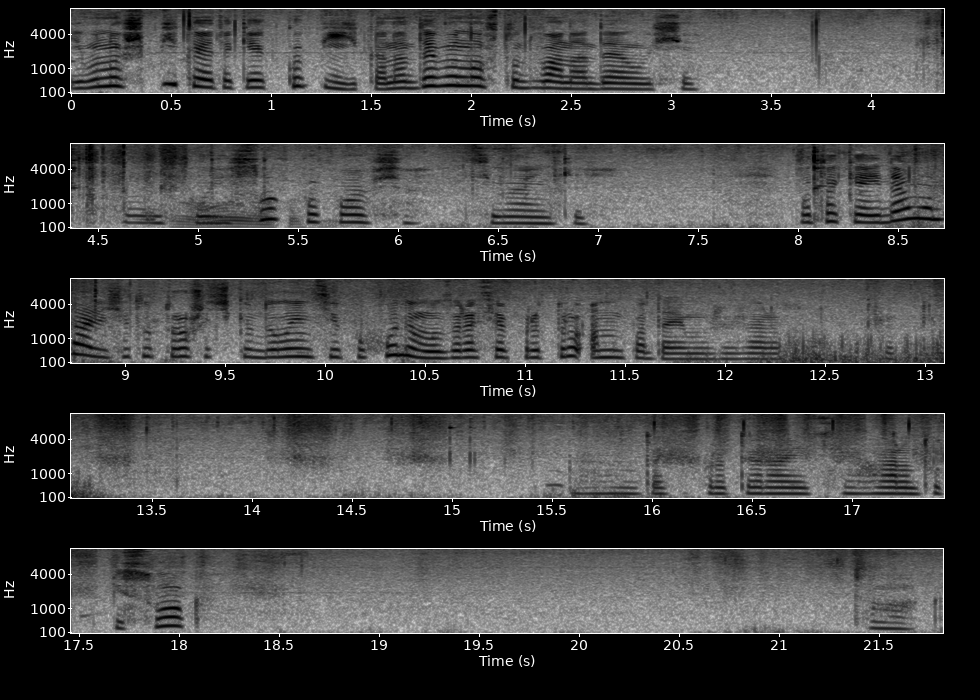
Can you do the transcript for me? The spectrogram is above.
І воно ж пікає таке, як копійка, на 92 на деусі. І поясок попався ціленький. Отаке, йдемо далі. Ще тут трошечки в долинці походимо. Зараз я протру. А ну подай може зараз. Так і протирається гарно. Тут пісок. Так.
